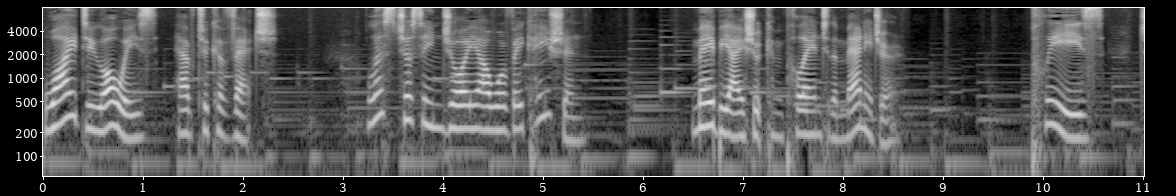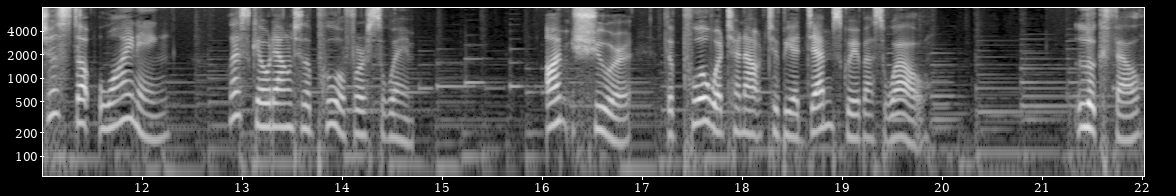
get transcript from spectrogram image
Why do you always have to kvetch? Let's just enjoy our vacation. Maybe I should complain to the manager. Please, just stop whining. Let's go down to the pool for a swim. I'm sure the pool will turn out to be a damp squib as well. Look, Phil,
